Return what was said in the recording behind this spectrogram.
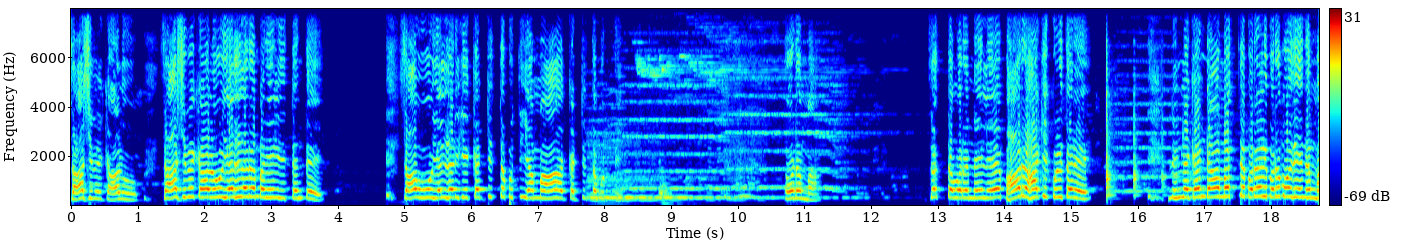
ಸಾಸಿವೆ ಕಾಳು ಸಾಸಿವೆ ಕಾಳು ಎಲ್ಲರ ಮನೆಯಲ್ಲಿ ಇದ್ದಂತೆ. ಸಾವು ಎಲ್ಲರಿಗೆ ಕಟ್ಟಿತ್ತ ಬುತ್ತಿಯಮ್ಮ ಕಟ್ಟಿತ್ತ ಬುತ್ತಿ. ನೋಡಮ್ಮ, ಸತ್ತವರ ಮೇಲೆ ಭಾರ ಹಾಕಿ ಕುಳಿತರೆ. ನಿನ್ನ ಗಂಡ ಮತ್ತೆ ಬರಲಿ ಬರಬಹುದೇನಮ್ಮ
